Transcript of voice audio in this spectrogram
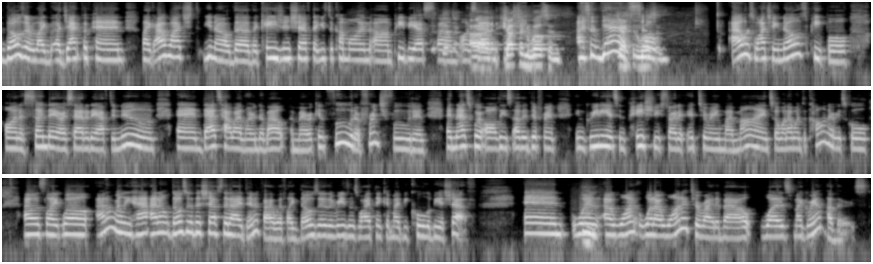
those are like uh, Jacques Pepin. Like I watched, you know, the the Cajun chef that used to come on um, PBS um, on uh, Saturday. Justin Wilson. I said, yes. Justin so, Wilson. I was watching those people on a Sunday or a Saturday afternoon, and that's how I learned about American food or French food, and and that's where all these other different ingredients and pastries started entering my mind. So when I went to culinary school, I was like, well, I don't really have, I don't. Those are the chefs that I identify with. Like those are the reasons why I think it might be cool to be a chef. And when mm. I want, what I wanted to write about was my grandmothers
